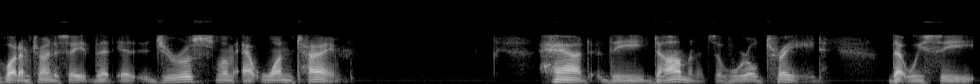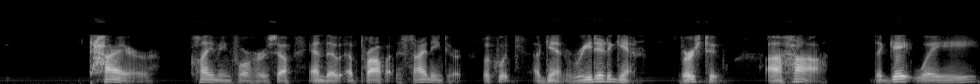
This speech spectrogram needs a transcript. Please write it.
what I'm trying to say that it, Jerusalem at one time had the dominance of world trade that we see Tyre claiming for herself and the a prophet assigning to her. Look what again, read it again. Verse 2. Aha, the gateway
